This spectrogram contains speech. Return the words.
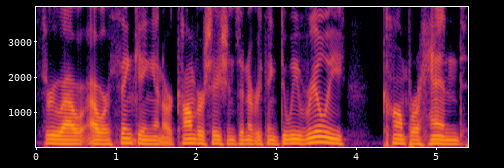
through our our thinking and our conversations and everything, do we really comprehend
